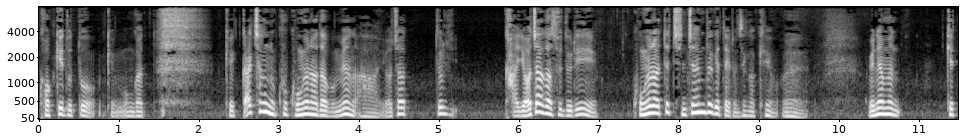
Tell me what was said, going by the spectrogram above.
걷기도 또 이렇게 뭔가 이렇게 깔창 넣고 공연하다 보면 아 여자들 가 여자 가수들이 공연할 때 진짜 힘들겠다 이런 생각해요. 예. 왜냐하면 이렇게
